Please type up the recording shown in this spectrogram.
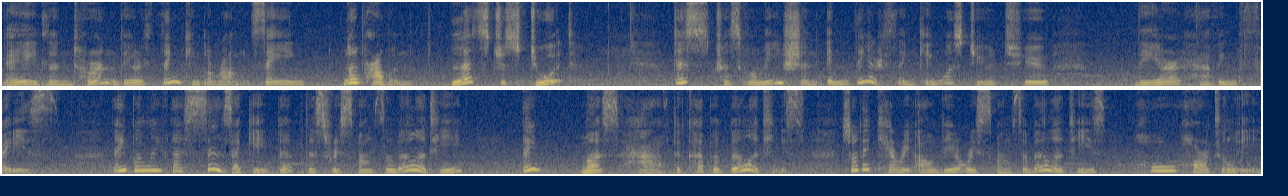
They then turned their thinking around, saying, No problem, let's just do it. This transformation in their thinking was due to their having faith. They believed that since I gave them this responsibility, they must have the capabilities, so they carry out their responsibilities wholeheartedly.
